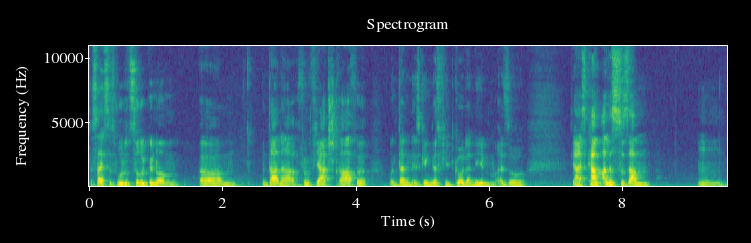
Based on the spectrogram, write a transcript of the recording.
Das heißt, es wurde zurückgenommen ähm, und danach 5 Yard Strafe und dann ist gegen das Field Goal daneben. Also ja, es kam alles zusammen. Hm,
